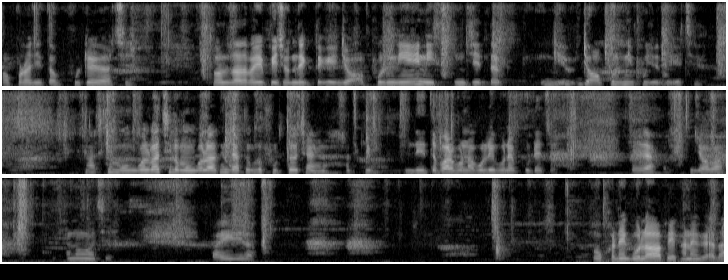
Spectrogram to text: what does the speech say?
অপরাজিতা ফুটে আছে তখন দাদাভাই পেছন দিক থেকে জবা ফুল নিয়ে নিচ- নিচেতে গিয়ে জবা ফুল নিয়ে পুজো দিয়েছে। আজকে মঙ্গলবার ছিল, মঙ্গলবার কিন্তু এতগুলো ফুটতেও চায় না। আজকে দিতে পারব না বলেই মনে ফুটেছে। এই দেখো, জবা এখানেও আছে, বাইরে দেখো। ওখানে গোলাপ, এখানে গাঁদা।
